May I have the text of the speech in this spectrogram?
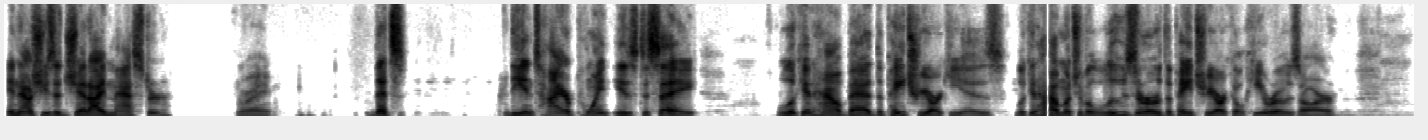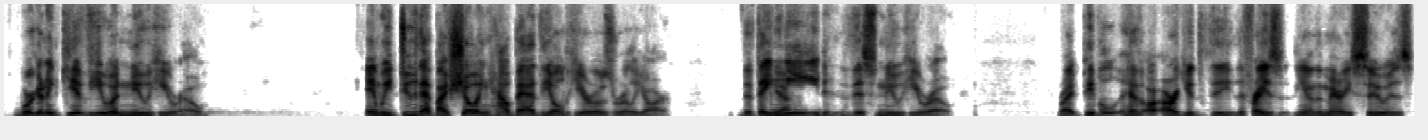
and now she's a jedi master Right. that's the entire point is to say look at how bad the patriarchy is look at how much of a loser the patriarchal heroes are we're going to give you a new hero. And we do that by showing how bad the old heroes really are that they Yeah. need this new hero. Right? People have argued the the phrase you know the mary sue is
